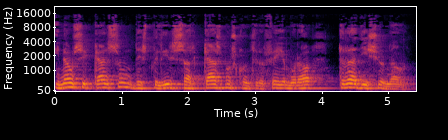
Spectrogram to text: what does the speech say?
E não se cansam de expelir sarcasmos contra a fé e a moral tradicional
